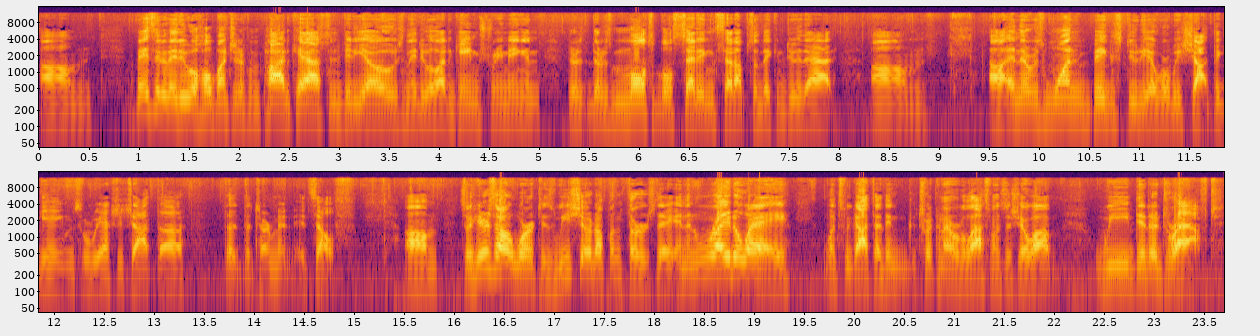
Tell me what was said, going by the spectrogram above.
Um, basically, they do a whole bunch of different podcasts and videos, and they do a lot of game streaming, and there's, there's multiple settings set up so they can do that. Um, uh, and there was one big studio where we shot the games, where we actually shot the, the, the tournament itself. Um, so here's how it worked: is we showed up on Thursday, and then right away, once we got there, I think Trick and I were the last ones to show up. We did a draft.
